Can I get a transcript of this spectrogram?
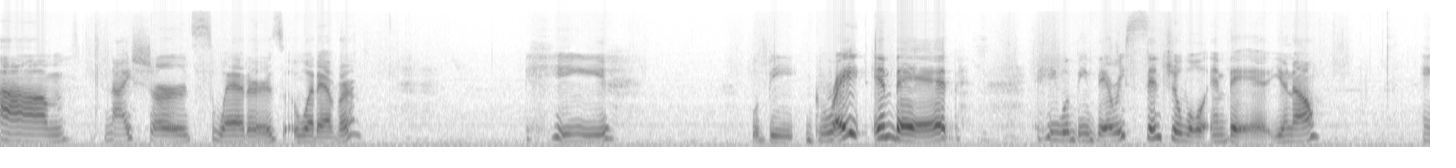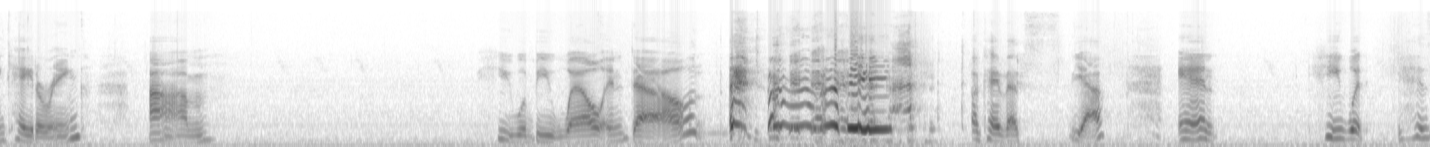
um, nice shirts, sweaters, whatever. He would be great in bed. He would be very sensual in bed, you know, in catering. Um, he would be well endowed. okay, that's, yeah. And he would his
